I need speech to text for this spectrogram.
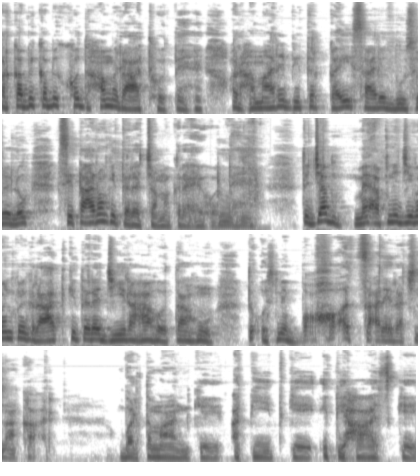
और कभी कभी खुद हम रात होते हैं और हमारे भीतर कई सारे दूसरे लोग सितारों की तरह चमक रहे होते हैं। तो जब मैं अपने जीवन को एक रात की तरह जी रहा होता हूँ तो उसमें बहुत सारे रचनाकार वर्तमान के, अतीत के, इतिहास के,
